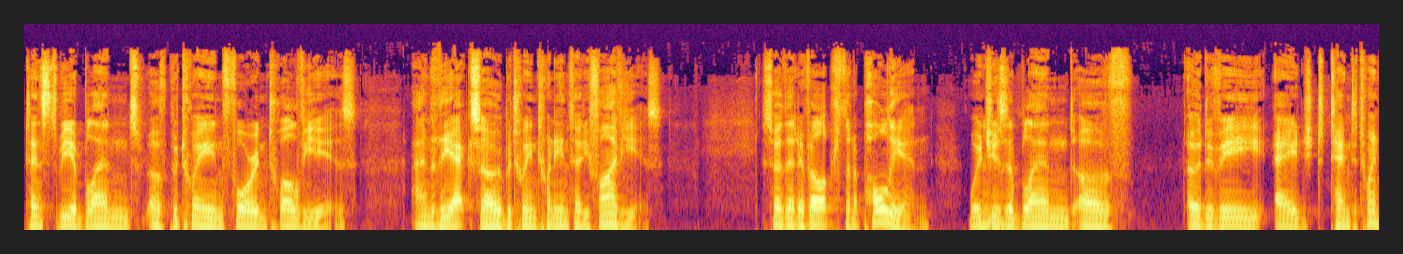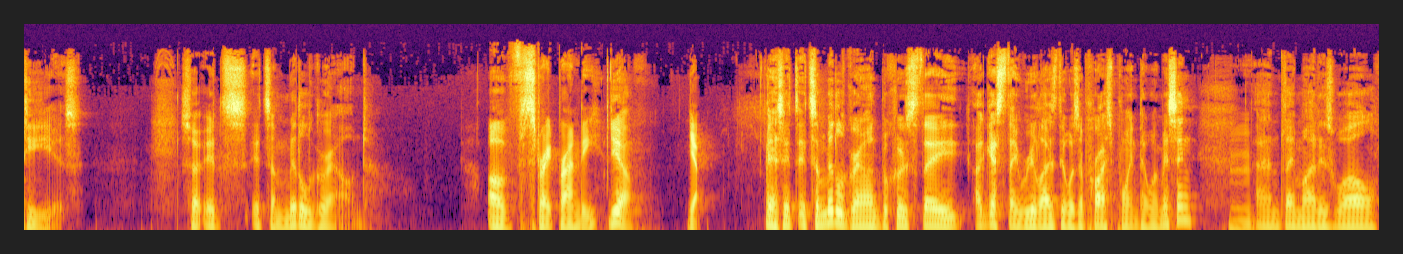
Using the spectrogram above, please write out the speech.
tends to be a blend of between 4 and 12 years and the XO between 20 and 35 years. So they developed the Napoleon, which is a blend of eau de vie aged 10 to 20 years. So it's it's a middle ground. Of straight brandy. Yeah. Yep. Yes, it's it's a middle ground because they I guess they realized there was a price point they were missing Hmm. and they might as well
